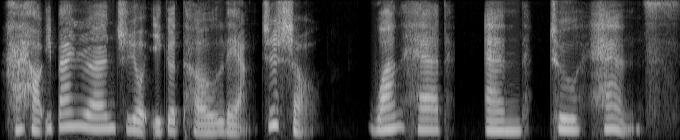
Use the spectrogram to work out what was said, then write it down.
还好一般人只有一个头，两只手。One head and two hands。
